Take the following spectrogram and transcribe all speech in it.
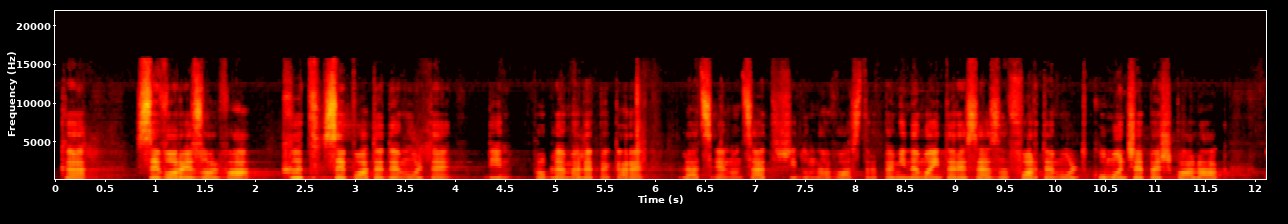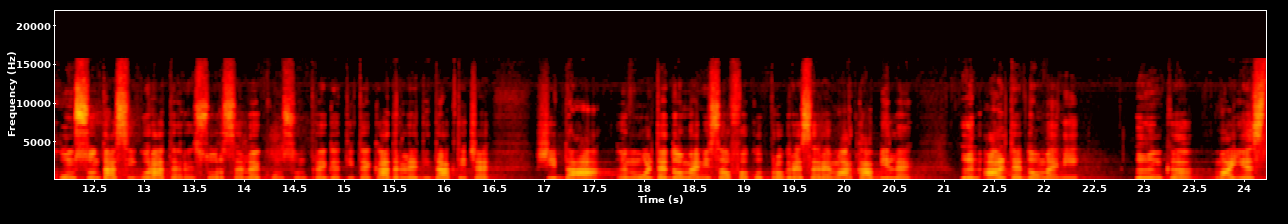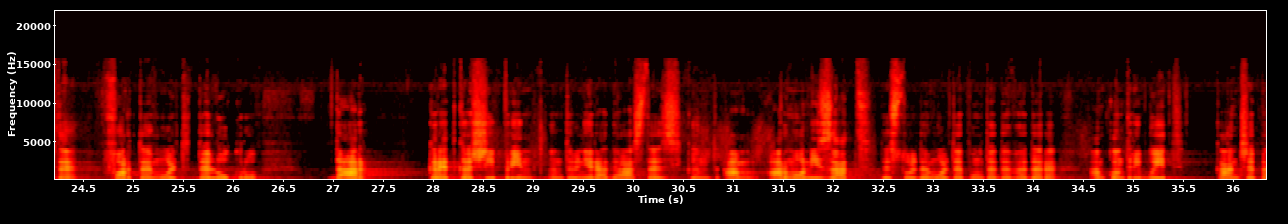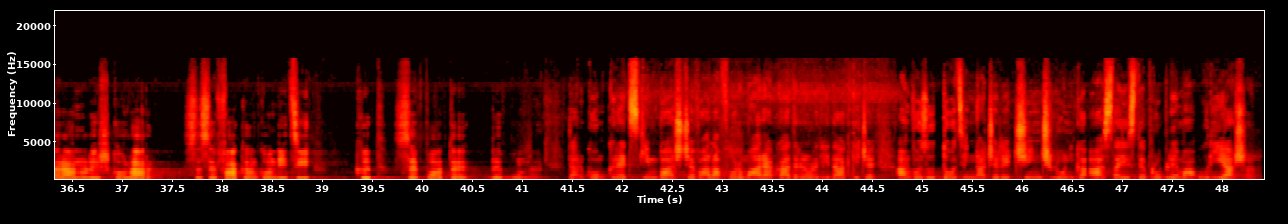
că se vor rezolva cât se poate de multe din problemele pe care le-ați enunțat și dumneavoastră. Pe mine mă interesează foarte mult cum începe școala, cum sunt asigurate resursele, cum sunt pregătite cadrele didactice, și da, în multe domenii s-au făcut progrese remarcabile. În alte domenii încă mai este foarte mult de lucru. Dar cred că și prin întâlnirea de astăzi, când am armonizat destul de multe puncte de vedere, am contribuit ca începerea anului școlar să se facă în condiții cât se poate de bune. Dar concret, schimbați ceva la formarea cadrelor didactice? Am văzut toți în acele cinci luni că asta este problema uriașă.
